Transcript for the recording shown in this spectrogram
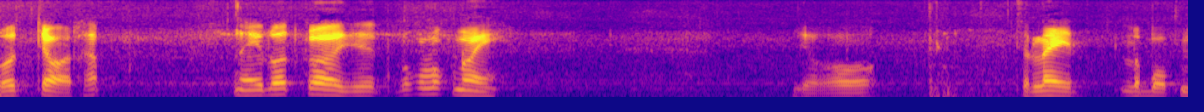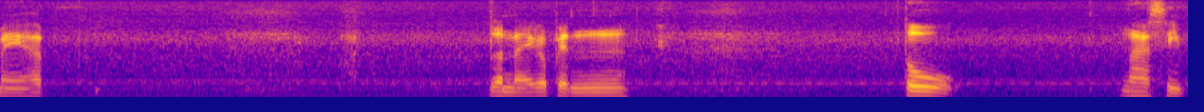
รถจอดครับ ในรถก็จะลกๆหน่อย เดี๋ยวจะไล่ระบบใหม่ครับ ด้านในก็เป็นตู้หน้าสิบ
